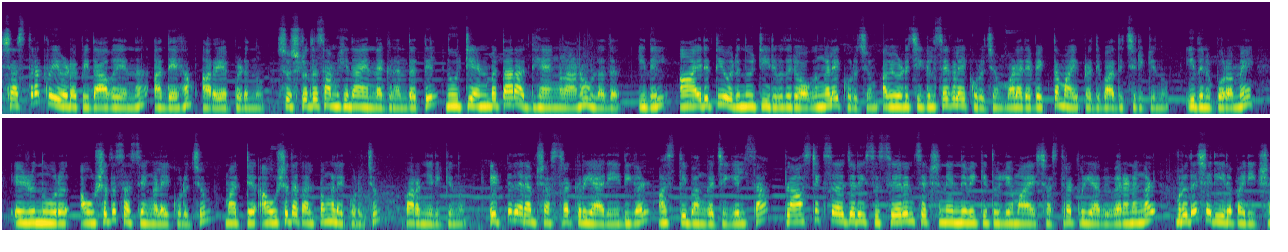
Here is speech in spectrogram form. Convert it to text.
ശസ്ത്രക്രിയയുടെ പിതാവ് എന്ന് അദ്ദേഹം അറിയപ്പെടുന്നു. സുശ്രുത സംഹിത എന്ന ഗ്രന്ഥത്തിൽ നൂറ്റി എൺപത്തി ആറ് അധ്യായങ്ങളാണ് ഉള്ളത്. ഇതിൽ ആയിരത്തി ഒരുന്നൂറ്റി ഇരുപത് രോഗങ്ങളെക്കുറിച്ചും അവയുടെ ചികിത്സകളെക്കുറിച്ചും വളരെ വ്യക്തമായി പ്രതിപാദിച്ചിരിക്കുന്നു. ഇതിനു പുറമെ എഴുന്നൂറ് ഔഷധ സസ്യങ്ങളെക്കുറിച്ചും മറ്റ് ഔഷധ കൽപ്പങ്ങളെക്കുറിച്ചും പറഞ്ഞിരിക്കുന്നു. എട്ട് തരം ശസ്ത്രക്രിയാ രീതികൾ അസ്ഥിഭംഗ ചികിത്സ പ്ലാസ്റ്റിക് സർജറി സിസേറിയൻ സെക്ഷൻ എന്നിവയ്ക്ക് തുല്യമായ ശസ്ത്രക്രിയാ വിവരണങ്ങൾ മൃതശരീര പരീക്ഷ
